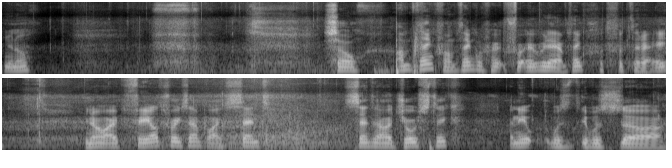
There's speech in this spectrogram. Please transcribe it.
you know? So i'm thankful i'm thankful for, for every day i'm thankful for, for today. You know i failed for example i sent sent out a joystick and it was it was uh,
